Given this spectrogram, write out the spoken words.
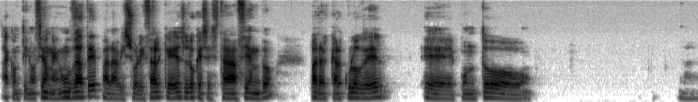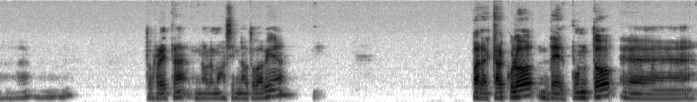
a continuación en un date para visualizar qué es lo que se está haciendo para el cálculo del eh, punto torreta, no lo hemos asignado todavía, para el cálculo del punto eh,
